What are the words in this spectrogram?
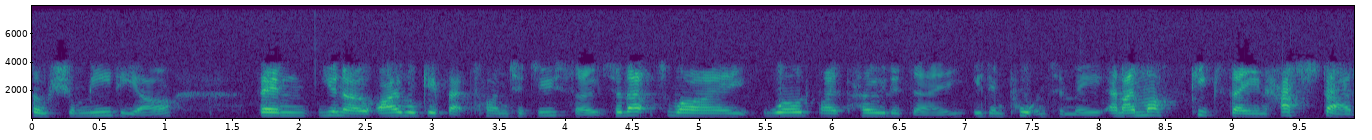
social media, then you know I will give that time to do so. So that's why World Bipolar Day is important to me, and I must keep saying hashtag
